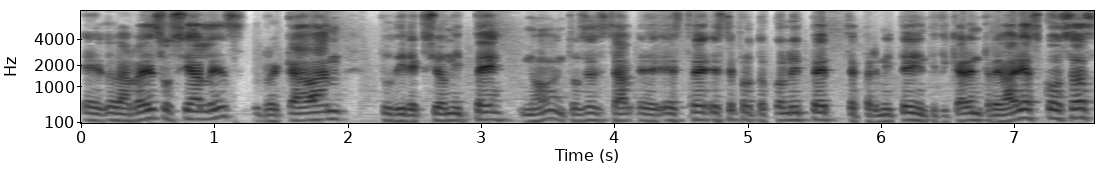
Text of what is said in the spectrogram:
eh, las redes sociales recaban tu dirección IP, ¿no? Entonces, eh, este, este protocolo IP te permite identificar entre varias cosas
